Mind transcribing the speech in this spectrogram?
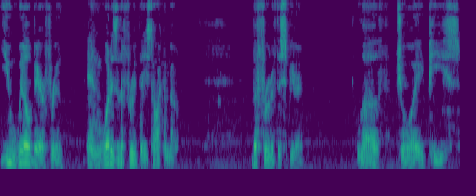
you will bear fruit. And what is the fruit that He's talking about? The fruit of the Spirit love, joy, peace,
